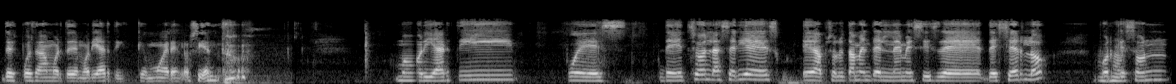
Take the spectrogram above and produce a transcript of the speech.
después de la muerte de Moriarty, que muere, lo siento. Moriarty, pues, de hecho en la serie es eh, absolutamente el némesis de, Sherlock, porque son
